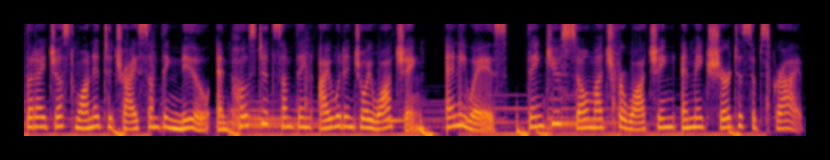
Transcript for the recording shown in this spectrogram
but I just wanted to try something new and posted something I would enjoy watching. Anyways, thank you so much for watching and make sure to subscribe.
